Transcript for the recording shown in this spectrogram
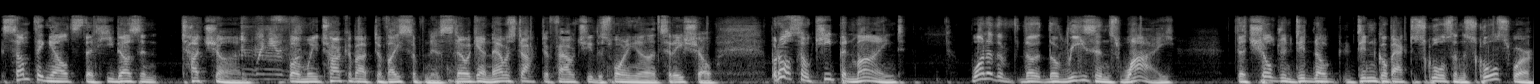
something else that he doesn't touch on when, when, we talk about divisiveness. Now, again, that was Dr. Fauci this morning on today's show. But also keep in mind, one of the, the, the reasons why the children did no, didn't go back to schools and the schools were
